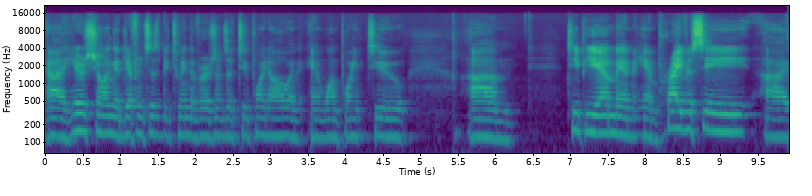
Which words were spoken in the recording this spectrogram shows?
Uh, here's showing the differences between the versions of 2.0 and, and 1.2. Um, TPM and, and privacy. Uh,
